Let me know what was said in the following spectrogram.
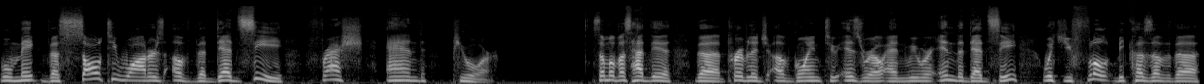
will make the salty waters of the Dead Sea fresh and pure. Some of us had the, the privilege of going to Israel, and we were in the Dead Sea, which you float because of the,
